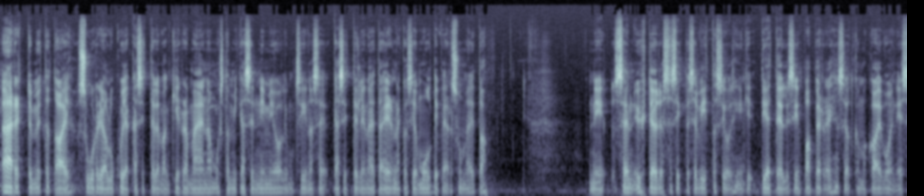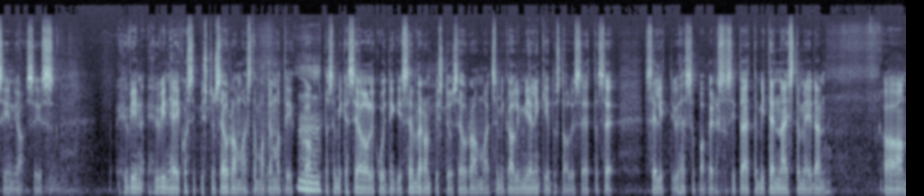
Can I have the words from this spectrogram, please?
äärettömyyttä tai suuria lukuja käsittelevän kirjan. Mä en enää muista, mikä sen nimi oli, mutta siinä se käsitteli näitä erinäköisiä multiversumeita – niin sen yhteydessä sitten se viittasi joihinkin tieteellisiin papereihin, jotka mä kaivoin esiin, ja siis hyvin, hyvin heikosti pystyn seuraamaan sitä matematiikkaa, mm. mutta se mikä siellä oli kuitenkin sen verran pystyn seuraamaan, että se mikä oli mielenkiintoista oli se, että se selitti yhdessä paperissa sitä, että miten näistä meidän uh,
